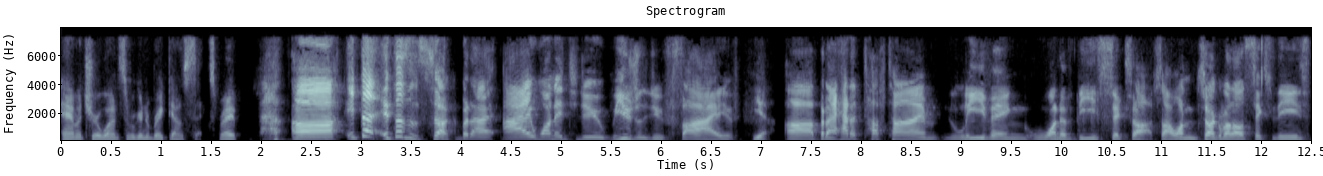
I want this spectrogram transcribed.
amateur one. So we're gonna break down six, right? Uh, it do, it doesn't suck, but I I wanted to do. We usually do five. Yeah. Uh, but I had a tough time leaving one of these six off. So I wanted to talk about all six of these.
